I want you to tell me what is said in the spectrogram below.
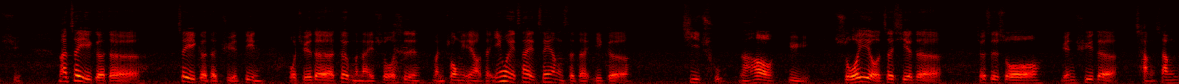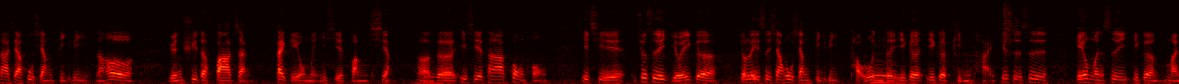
区，那这一个的这一个的决定，我觉得对我们来说是蛮重要的，因为在这样子的一个基础，然后与所有这些的，就是说园区的厂商大家互相砥砺，然后园区的发展带给我们一些方向啊的一些大家共同。一些就是有一个就类似像互相砥砺讨论的一个一个平台，其实是给我们是一个蛮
